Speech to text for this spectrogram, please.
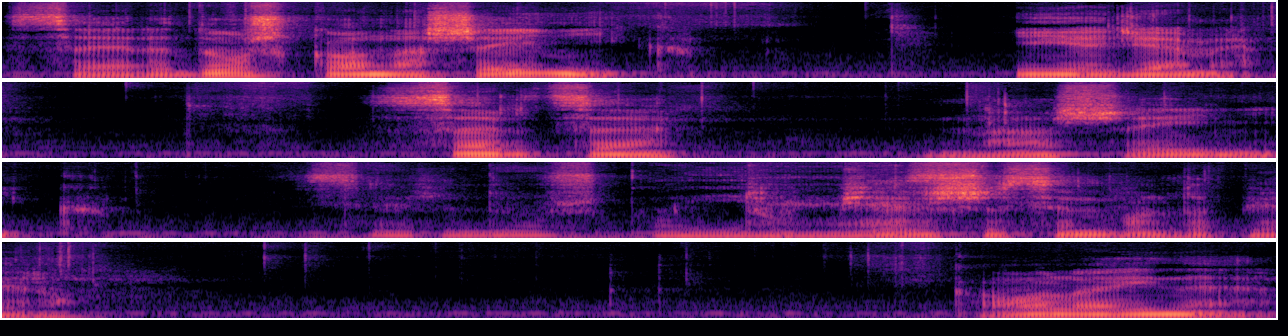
Serduszko, naszyjnik. I jedziemy. Serce, naszyjnik. Serduszko jest. Pierwszy symbol dopiero. Kolejne.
